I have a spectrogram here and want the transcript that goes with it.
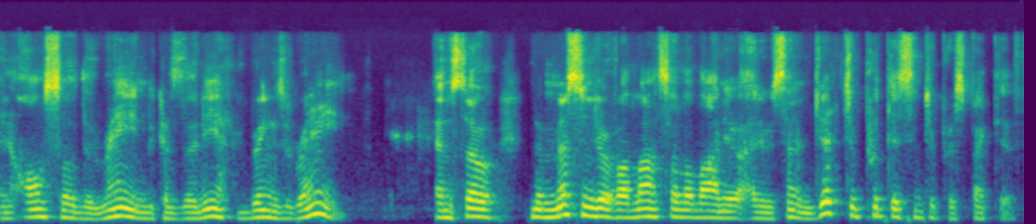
and also the rain because the rih brings rain. And so the Messenger of Allah وسلم, just to put this into perspective,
